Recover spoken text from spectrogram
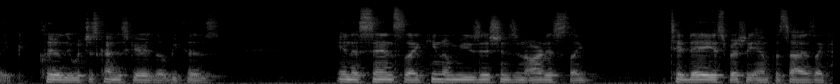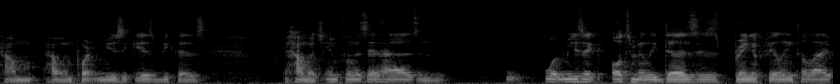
like clearly, which is kind of scary though because, in a sense, like you know, musicians and artists like today especially emphasize like how how important music is because how much influence it has and what music ultimately does is bring a feeling to life.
